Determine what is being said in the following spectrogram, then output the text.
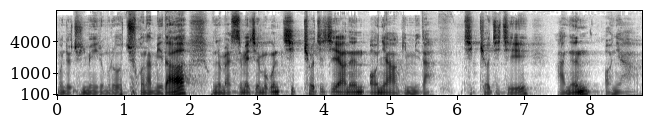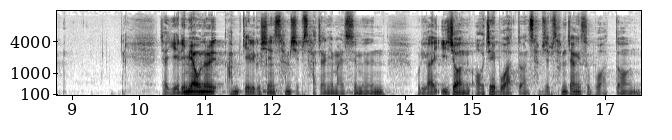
먼저 주님의 이름으로 축원합니다. 오늘 말씀의 제목은 지켜지지 않은 언약입니다. 지켜지지 않은 언약. 자, 예레미야 오늘 함께 읽으신 34장의 말씀은 우리가 이전 어제 보았던 33장에서 보았던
